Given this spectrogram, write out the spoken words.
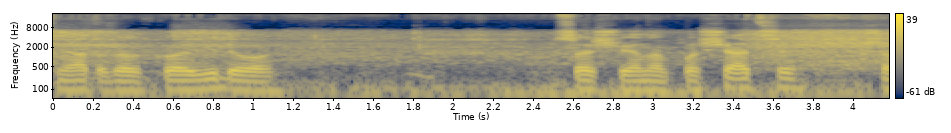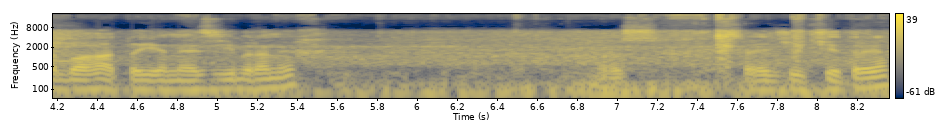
зняти додаткове відео. Все, що є на площадці, ще багато є не зібраних. Ось це GT3.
